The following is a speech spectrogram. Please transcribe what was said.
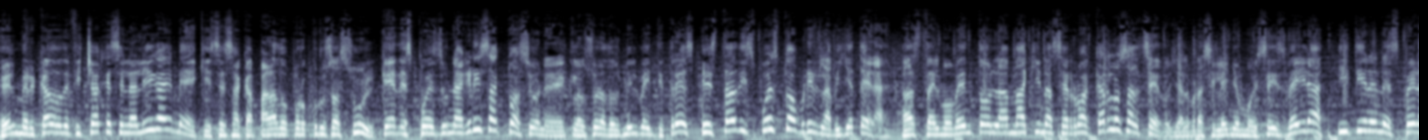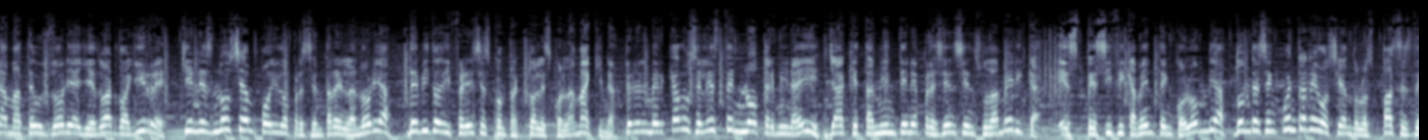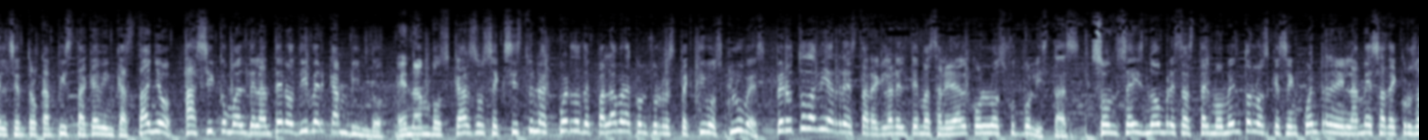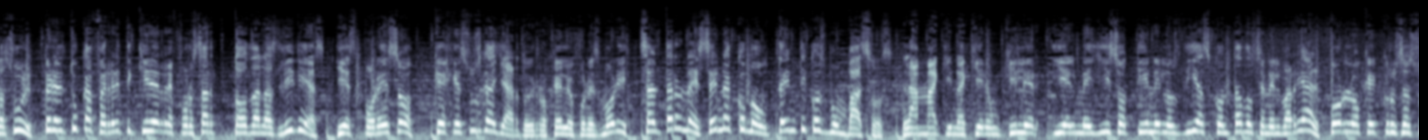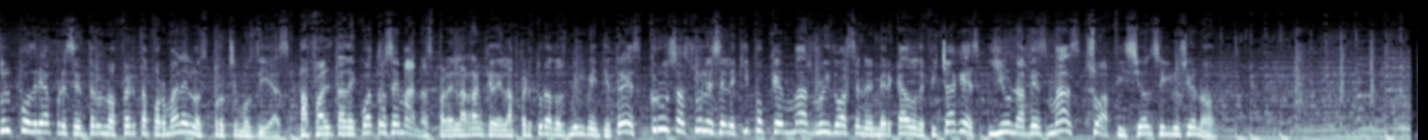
El mercado de fichajes en la Liga MX es acaparado por Cruz Azul, que después de una gris actuación en el Clausura 2023 está dispuesto a abrir la billetera. Hasta el momento, la máquina cerró a Carlos Salcedo y al brasileño Moisés Veira y tienen espera a Mateus Doria y Eduardo Aguirre, quienes no se han podido presentar en la Noria debido a diferencias contractuales con la máquina. Pero el mercado celeste no termina ahí, ya que también tiene presencia en Sudamérica, específicamente en Colombia, donde se encuentra negociando los pases del centrocampista Kevin Castaño, así como el delantero Diver Cambindo. En ambos casos existe un acuerdo de palabra con sus respectivos clubes, pero todavía resta arreglar el tema salarial con los futbolistas. Son seis nombres hasta el momento los que se encuentran en la mesa de Cruz Azul, pero el Tuca Ferretti quiere reforzar todas las líneas, y es por eso que Jesús Gallardo y Rogelio Funes Mori saltaron a escena como auténticos bombazos. La máquina quiere un killer y el mellizo tiene los días contados en el barrial, por lo que Cruz Azul podría presentar una oferta formal en los próximos días. A falta de cuatro semanas para el arranque de la apertura 2023, Cruz Azul es el equipo que más ruido hace en el mercado de fichajes y una vez más su afición se ilusionó.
